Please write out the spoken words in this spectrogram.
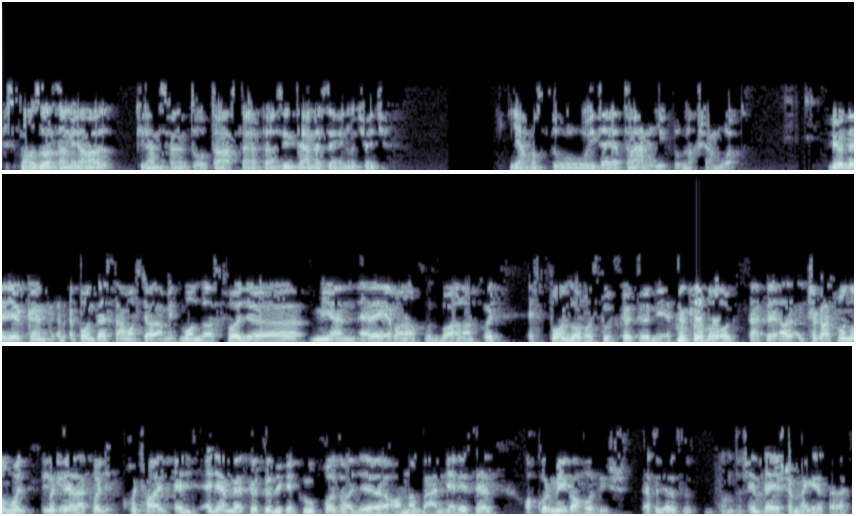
szponzort, ami a 95 óta szerepel az Intel úgyhogy ilyen hosszú ideje talán egyik klubnak sem volt. Jó, de egyébként pont ezt támasztja alá, amit mondasz, hogy uh, milyen ereje van a futballnak, hogy egy szponzorhoz tud kötődni, ez tök jó dolog. Tehát csak azt mondom, hogy, hogy tényleg, hogy, hogyha egy, egy, egy ember kötődik egy klubhoz, vagy annak bármilyen részéhez, akkor még ahhoz is. Tehát, hogy ez Pontosan. én teljesen megértelek.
